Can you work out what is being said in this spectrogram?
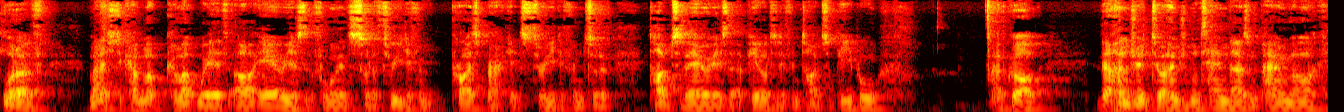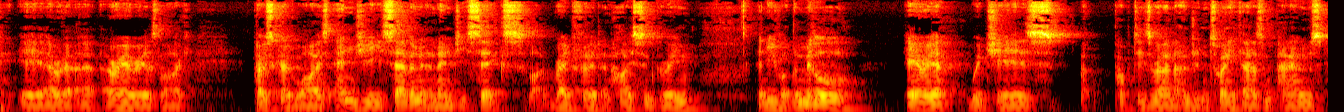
what I've managed to come up come up with are areas that fall into sort of three different price brackets, three different sort of types of areas that appeal to different types of people. I've got the 100 to 110,000 pound mark are, are areas like postcode wise NG7 and NG6, like Radford and Hyson Green. Then you've got the middle area, which is properties around £120,000,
